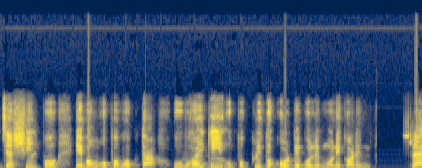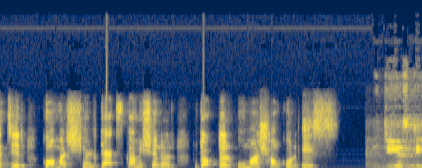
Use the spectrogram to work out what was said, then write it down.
যা শিল্প এবং উপভোক্তা উভয়কেই উপকৃত করবে বলে মনে করেন রাজ্যের commercial tax commissioner doctor Uma Shankar S GST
